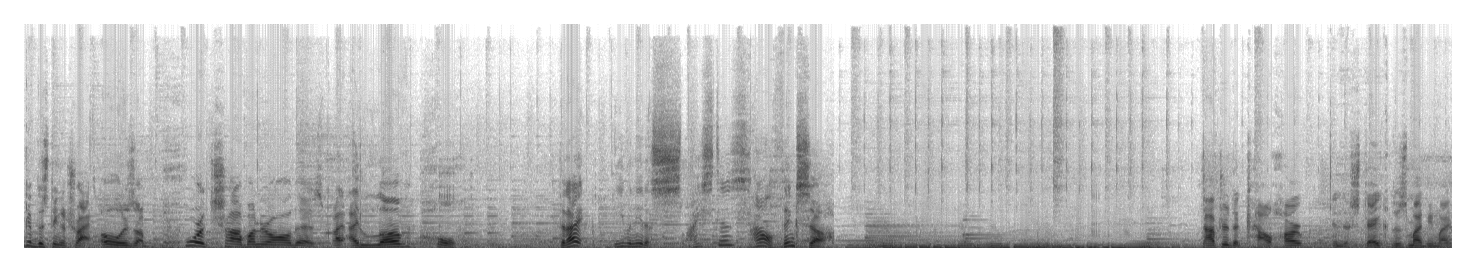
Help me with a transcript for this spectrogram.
give this thing a try. Oh, there's a pork chop under all this. I, I love, oh, did I even need to slice this? I don't think so. After the cow heart and the steak, this might be my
